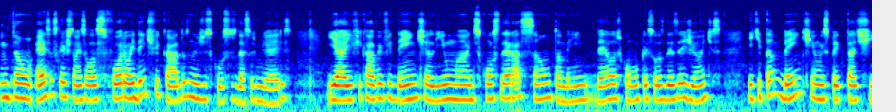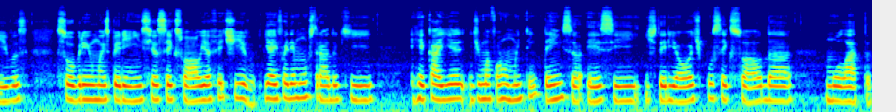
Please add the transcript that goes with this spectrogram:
Então, essas questões elas foram identificadas nos discursos dessas mulheres e aí ficava evidente ali uma desconsideração também delas como pessoas desejantes e que também tinham expectativas sobre uma experiência sexual e afetiva. E aí foi demonstrado que recaía de uma forma muito intensa esse estereótipo sexual da mulata.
